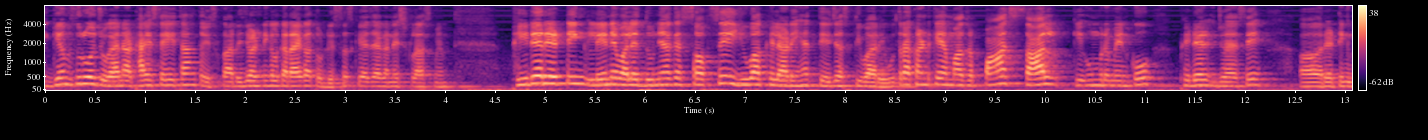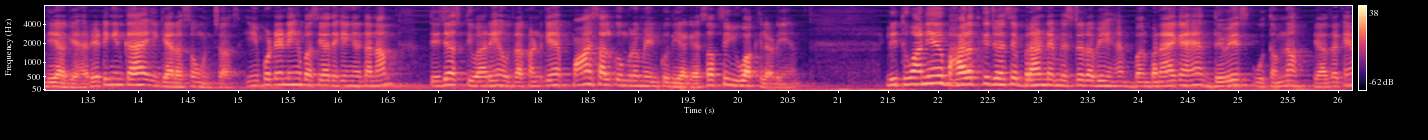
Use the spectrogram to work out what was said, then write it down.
गेम शुरू हो चुका है ना, अट्ठाईस से ही था तो इसका रिज़ल्ट निकल कर आएगा तो डिस्कस किया जाएगा नेक्स्ट क्लास में। फीडे रेटिंग लेने वाले दुनिया के सबसे युवा खिलाड़ी हैं तेजस तिवारी। उत्तराखंड के मात्र पाँच साल की उम्र में इनको फीडे जो है से रेटिंग दिया गया है। रेटिंग इनका है ग्यारह सौ उनचास। इंपॉर्टेंट नहीं है, बस याद देखेंगे इनका नाम। तेजस तिवारी हैं, उत्तराखंड के हैं, पाँच साल की उम्र में इनको दिया गया सबसे युवा खिलाड़ी हैं। लिथुआनिया भारत के जो है ब्रांड एम्बेसडर अभी बनाए गए हैं, देवेश उत्तमना, याद रखें।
